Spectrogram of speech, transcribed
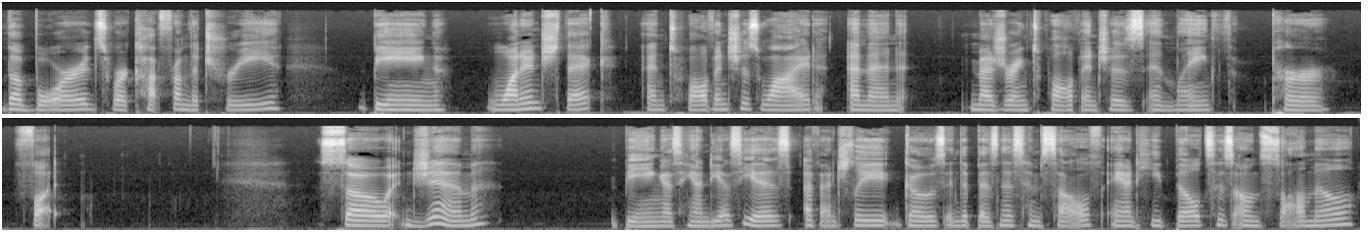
the boards were cut from the tree, being one inch thick and 12 inches wide, and then measuring 12 inches in length per foot. So, Jim, being as handy as he is, eventually goes into business himself and he builds his own sawmill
